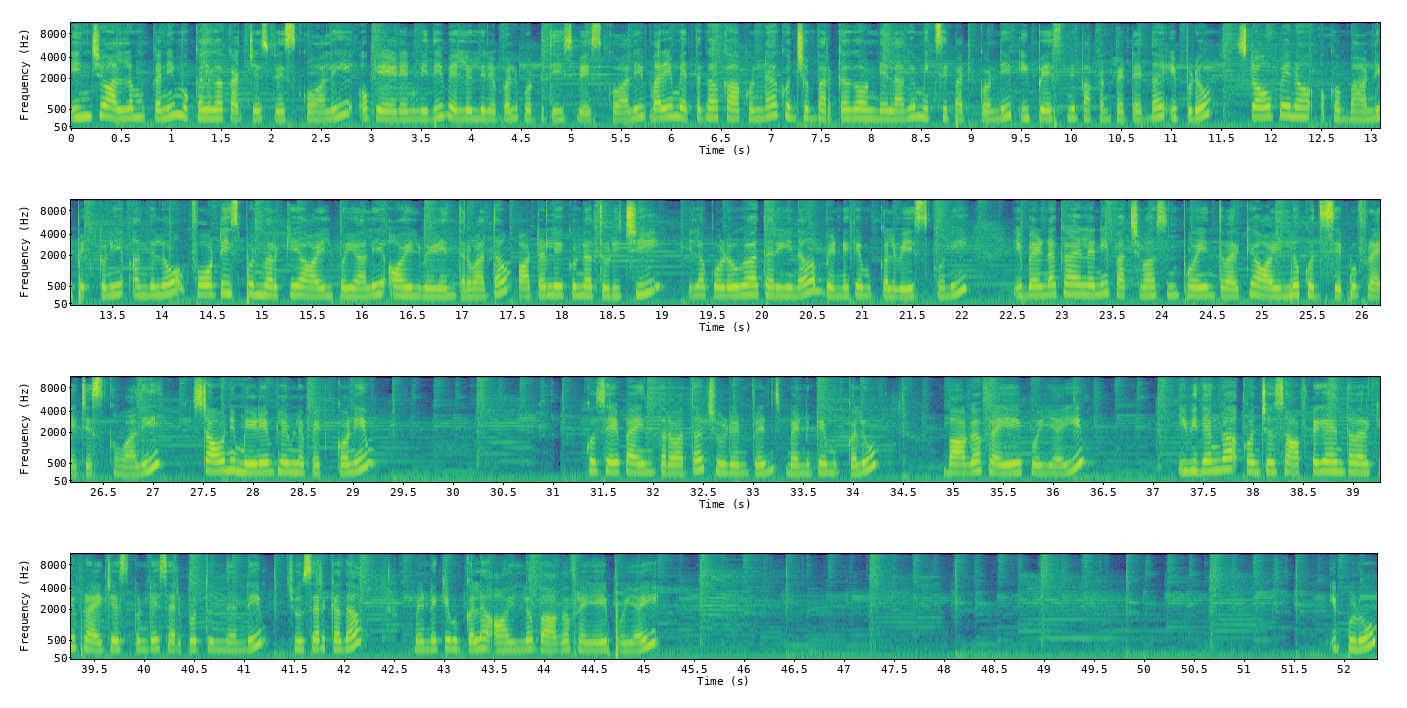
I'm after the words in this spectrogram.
ఇంచు అల్లం ముక్కని ముక్కలుగా కట్ చేసి వేసుకోవాలి. ఒక ఏడెనిమిది వెల్లుల్లి రెబ్బలు పొట్టు తీసి వేసుకోవాలి. మరీ మెత్తగా కాకుండా కొంచెం బరకగా ఉండేలాగా మిక్సీ పట్టుకోండి. ఈ పేస్ట్ని పక్కన పెట్టేద్దాం. ఇప్పుడు స్టవ్ పైన ఒక బాండి పెట్టుకుని అందులో ఫోర్ టీ స్పూన్ వరకే ఆయిల్ పోయాలి. ఆయిల్ వేడిన తర్వాత వాటర్ లేకుండా తుడిచి ఇలా పొడవుగా తరిగిన బెండకాయ ముక్కలు వేసుకొని ఈ బెండకాయలని పచ్చివాసన పోయేంత వరకు ఆయిల్లో కొద్దిసేపు ఫ్రై చేసుకోవాలి. స్టవ్ని మీడియం ఫ్లేమ్లో పెట్టుకొని కొద్దిసేపు అయిన తర్వాత చూడండి ఫ్రెండ్స్ బెండకాయ ముక్కలు బాగా ఫ్రై అయిపోయాయి. ఈ విధంగా కొంచెం సాఫ్ట్గా ఎంతవరకు ఫ్రై చేసుకుంటే సరిపోతుందండి. చూసారు కదా బెండకాయ ముక్కలు ఆయిల్లో బాగా ఫ్రై అయిపోయాయి. ఇప్పుడు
